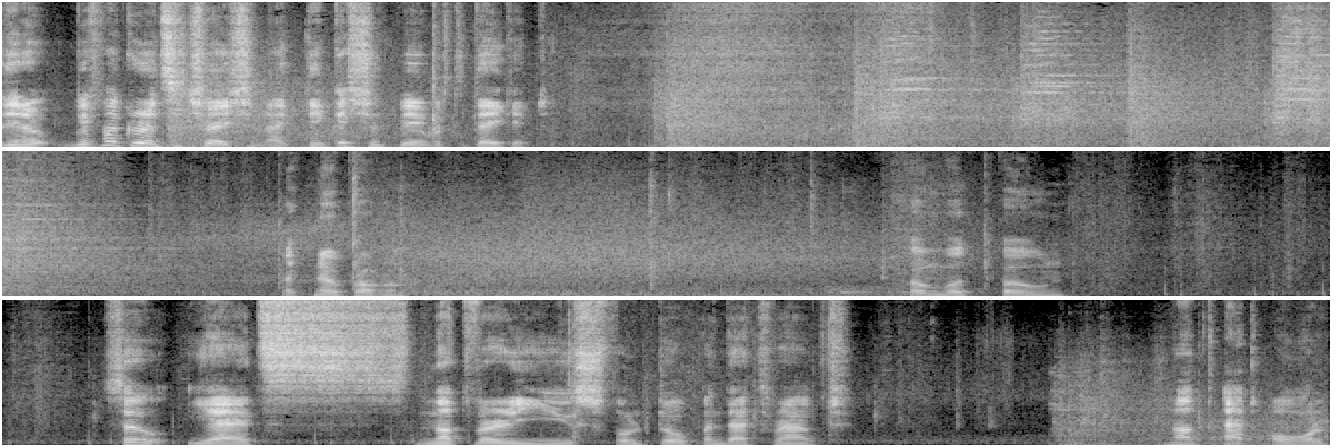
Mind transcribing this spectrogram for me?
But you know, with my current situation, I think I should be able to take it. Like, no problem. Homeward bone. So, yeah, it's not very useful to open that route. Not at all.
